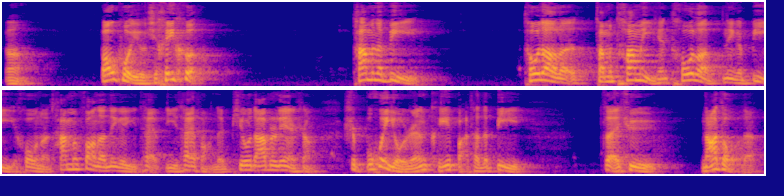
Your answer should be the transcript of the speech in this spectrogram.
啊，包括有些黑客，他们的币偷到了，他们他们以前偷了那个币以后呢，他们放到那个以太以太坊的 POW 链上，是不会有人可以把他的币再去拿走的。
